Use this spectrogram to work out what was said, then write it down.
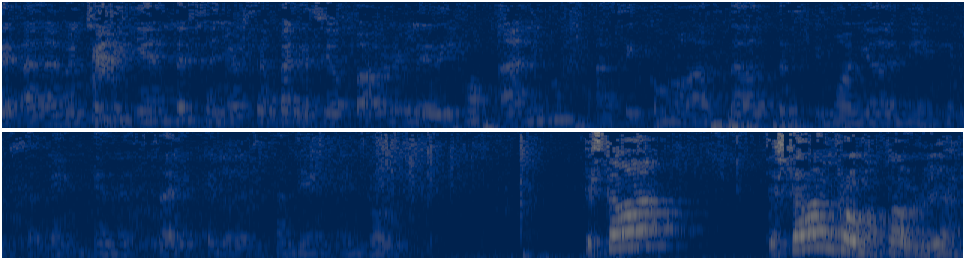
Dice, a la noche siguiente el Señor se apareció a Pablo y le dijo, ánimo, así como has dado testimonio de mí en Jerusalén, es necesario que lo des también en Roma. Estaba, estaba en Roma, Pablo, ya.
